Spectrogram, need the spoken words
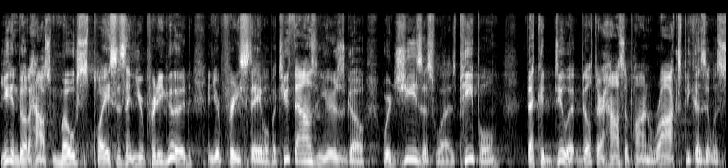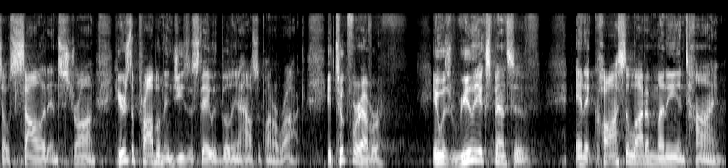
You can build a house most places, and you're pretty good and you're pretty stable. But 2,000 years ago, where Jesus was, people that could do it built their house upon rocks because it was so solid and strong. Here's the problem in Jesus' day with building a house upon a rock it took forever, it was really expensive, and it cost a lot of money and time.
